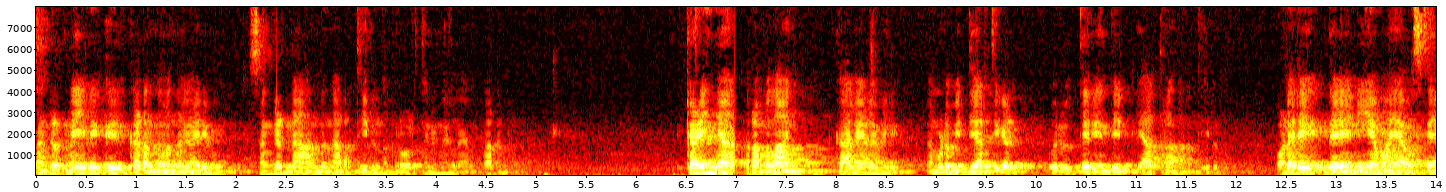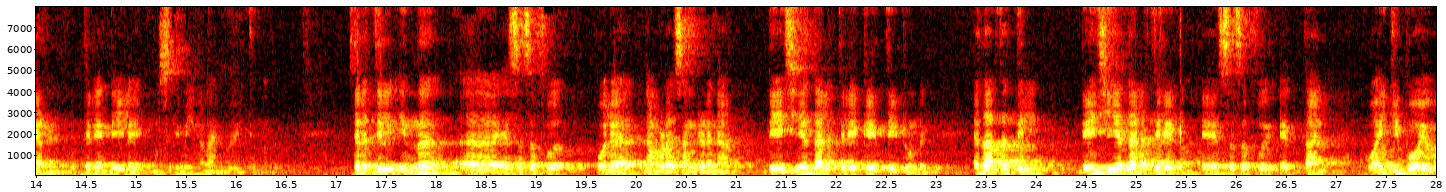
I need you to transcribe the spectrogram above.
ഉത്തരേന്ത്യയിലേക്ക് കടന്നു വന്ന കാര്യവും സംഘടന അന്ന് നടത്തിയിരുന്ന പ്രവർത്തനങ്ങളെല്ലാം പറഞ്ഞു. കഴിഞ്ഞ റമദാൻ കാലയളവിൽ നമ്മുടെ വിദ്യാർത്ഥികൾ ഒരു ഉത്തരേന്ത്യൻ യാത്ര നടത്തിയിരുന്നു. വളരെ ദയനീയമായ അവസ്ഥയാണ് ഉത്തരേന്ത്യയിലെ മുസ്ലിമീങ്ങൾ അനുഭവിക്കുന്നത്. ഇത്തരത്തിൽ ഇന്ന് എസ് എസ് എഫ് പോലെ നമ്മുടെ സംഘടന ദേശീയ തലത്തിലേക്ക് എത്തിയിട്ടുണ്ട്. യഥാർത്ഥത്തിൽ ദേശീയ തലത്തിലേക്ക് എസ് എസ് എഫ് എത്താൻ വൈകിപ്പോയോ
